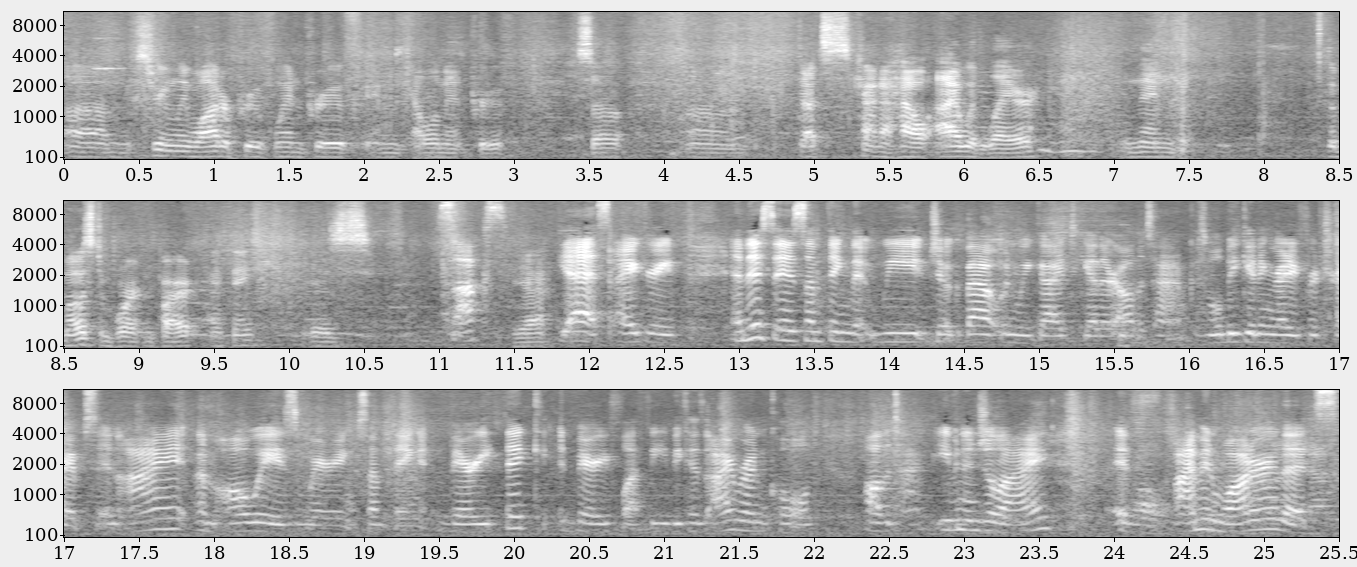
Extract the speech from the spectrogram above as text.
um, extremely waterproof, windproof, and element proof. So um, that's kind of how I would layer. And then the most important part, I think, is Socks? Yeah. Yes, I agree. And this is something that we joke about when we guide together all the time because we'll be getting ready for trips. And I am always wearing something very thick and very fluffy because I run cold all the time. Even in July, if I'm in water that's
